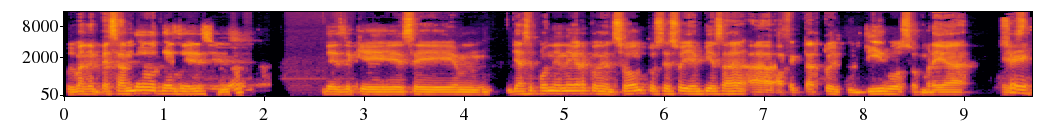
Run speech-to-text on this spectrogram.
pues van empezando desde eso, ¿no? desde que se, mm, ya se pone negra con el sol, pues eso ya empieza a afectar todo el cultivo, sombrea, este,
